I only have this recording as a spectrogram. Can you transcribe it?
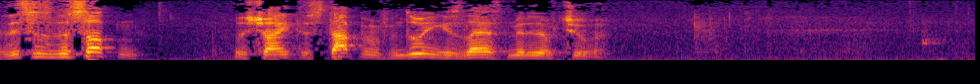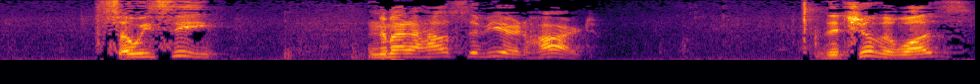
This is the Satan who was trying to stop him from doing his last minute of tshuva. So we see, no matter how severe and hard the tshuva was,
